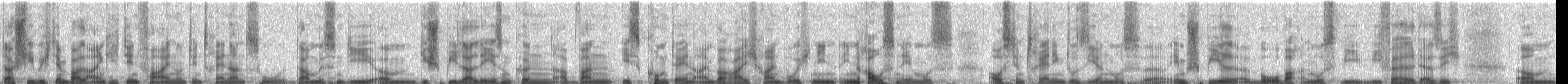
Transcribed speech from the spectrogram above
da schiebe ich den Ball eigentlich den Vereinen und den Trainern zu. Da müssen die, ähm, die Spieler lesen können, ab wann ist, kommt er in einen Bereich rein, wo ich ihn, ihn rausnehmen muss aus dem Training dosieren muss, äh, im Spiel beobachten muss, wie, wie verhält er sich. Ähm,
